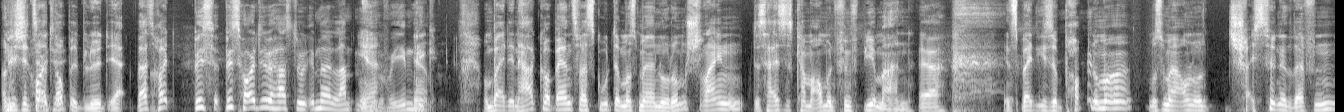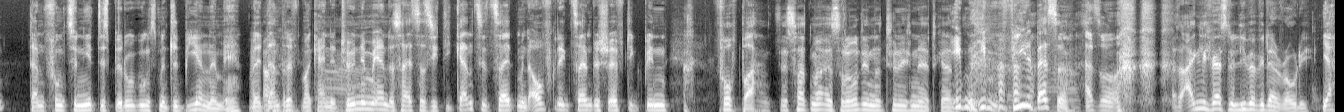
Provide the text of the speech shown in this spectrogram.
Und Bis ist jetzt ja heute? doppelt blöd. Ja. Was heute? Bis, bis heute hast du immer Lampenfieber Ja. vor jedem ja. Gig. Und bei den Hardcore-Bands war es gut, da muss man ja nur rumschreien. Das heißt, das kann man auch mit fünf Bier machen. Ja. Jetzt bei dieser Popnummer muss man ja auch nur Scheißtöne treffen. Dann funktioniert das Beruhigungsmittel Bier nicht mehr. Weil dann trifft man keine Töne mehr. Und das heißt, dass ich die ganze Zeit mit Aufgeregtsein beschäftigt bin. Furchtbar. Das hat man als Roadie natürlich nicht. Gell? Eben, eben, viel besser. Also, Also eigentlich wärst du lieber wieder Roadie. ja.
